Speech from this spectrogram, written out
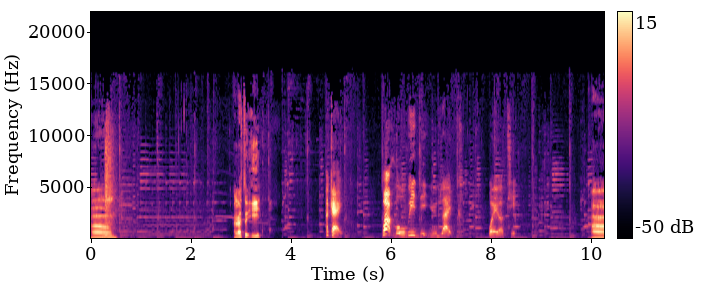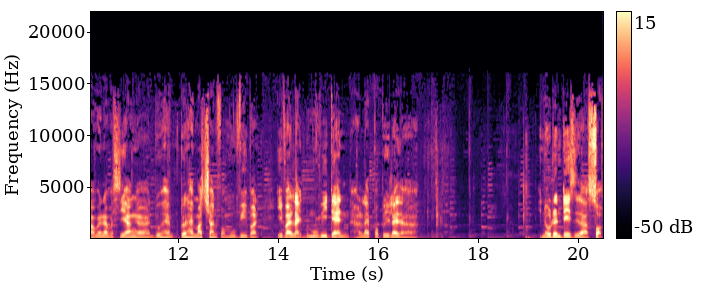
Um, I like to eat. Okay. What movie did you like when you're a kid? Uh, when I was young, uh, don't have don't have much chance for movie. But if I like the movie, then I like probably like uh, in olden days, uh, sword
